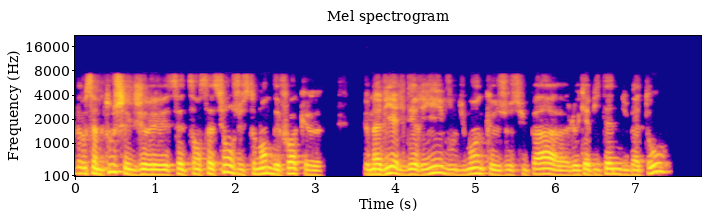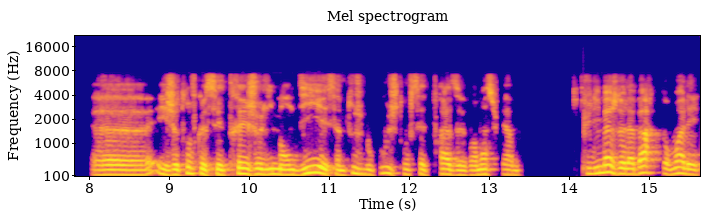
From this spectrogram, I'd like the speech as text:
là où ça me touche, c'est que j'ai cette sensation, justement, des fois que que ma vie elle dérive ou du moins que je suis pas euh, le capitaine du bateau. Euh, et je trouve que c'est très joliment dit et ça me touche beaucoup. Je trouve cette phrase vraiment superbe. Puis l'image de la barque, pour moi, elle est,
